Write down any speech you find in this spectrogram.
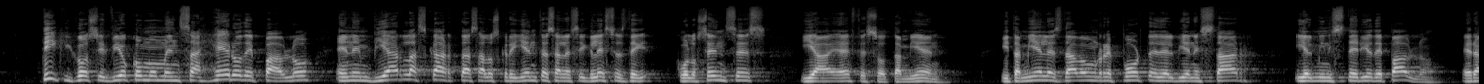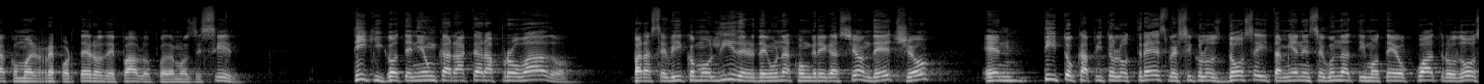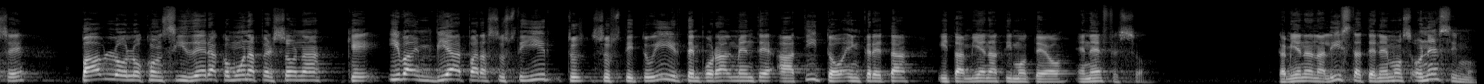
Tíquico sirvió como mensajero de Pablo en enviar las cartas a los creyentes a las iglesias de Colosenses y a Éfeso también. Y también les daba un reporte del bienestar y el ministerio de Pablo. Era como el reportero de Pablo, podemos decir. Tíquico tenía un carácter aprobado para servir como líder de una congregación. De hecho, En Tito capítulo 3, versículos 12 y también en 2 Timoteo 4, 12, Pablo lo considera como una persona que iba a enviar para sustituir, temporalmente a Tito en Creta y también a Timoteo en Éfeso. También en la lista tenemos Onésimo.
